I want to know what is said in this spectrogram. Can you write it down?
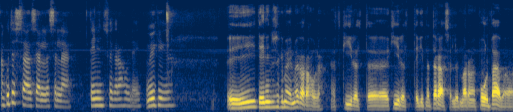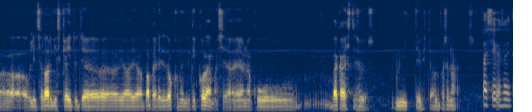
aga kuidas sa seal selle teenindusega rahul jäid, müügiga? ei, teenindusega ma olin väga rahul, et kiirelt, kiirelt tegid nad ära selle, ma arvan, et pool päeva olid seal argis käidud ja, ja, ja paberid ja dokumendid kõik olemas ja, ja nagu väga hästi sujus. mitte ühte halba sõna. tassiga said?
